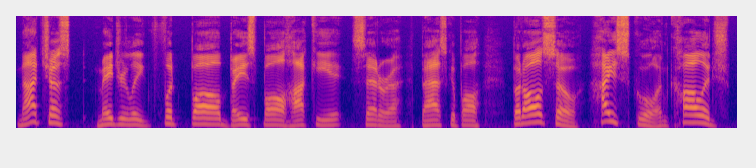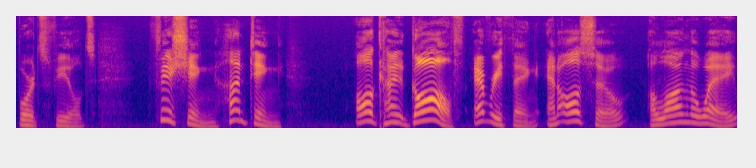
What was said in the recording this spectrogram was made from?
not just Major League Football, baseball, hockey, etc., basketball, but also high school and college sports fields, fishing, hunting, all kind of golf, everything. And also along the way,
